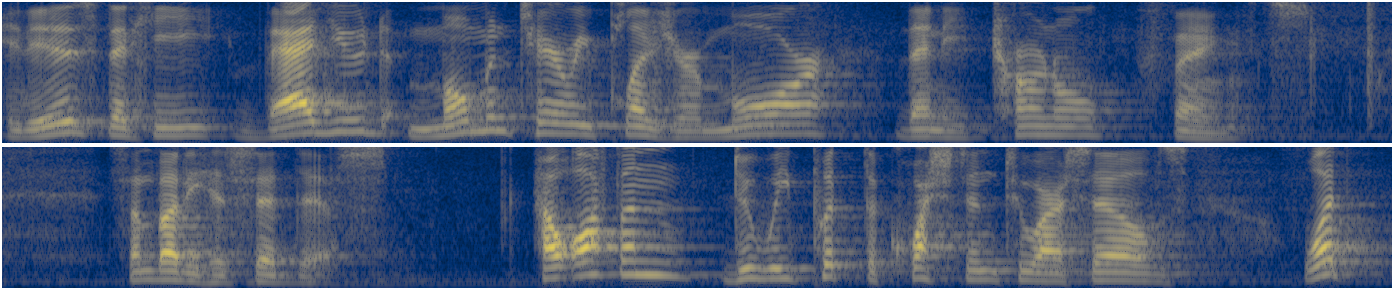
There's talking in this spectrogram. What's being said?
It is that he valued momentary pleasure more than eternal things. Somebody has said this How often do we put the question to ourselves, What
